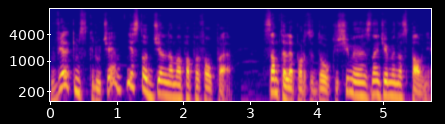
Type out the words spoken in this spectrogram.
W wielkim skrócie jest to oddzielna mapa PvP. Sam teleport do Ukishimy znajdziemy na spawnie.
